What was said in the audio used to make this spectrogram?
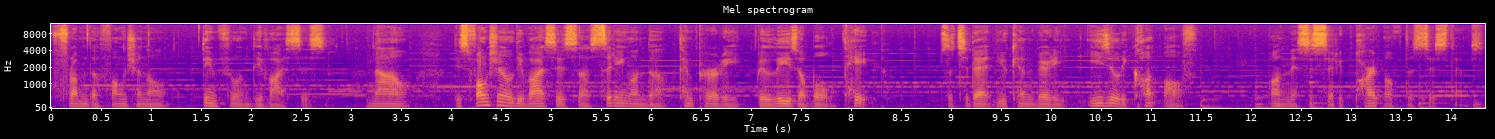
from the functional thin film devices. Now, these functional devices are sitting on the temporary releasable tape such that you can very easily cut off unnecessary part of the systems.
